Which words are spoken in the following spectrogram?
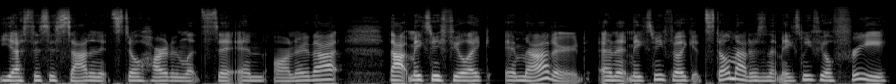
yes, this is sad and it's still hard, and let's sit and honor that. That makes me feel like it mattered. And it makes me feel like it still matters. And it makes me feel free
